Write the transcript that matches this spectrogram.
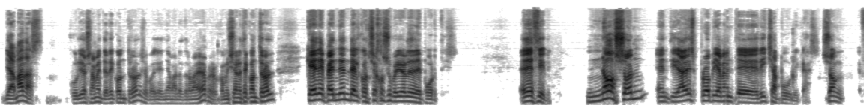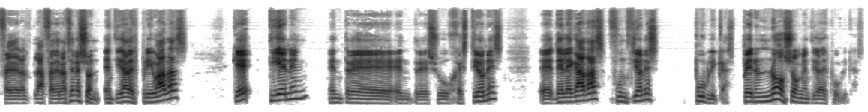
llamadas, curiosamente, de control, se podrían llamar de otra manera, pero comisiones de control, que dependen del Consejo Superior de Deportes. Es decir, no son entidades propiamente dichas públicas. Son las federaciones son entidades privadas que tienen entre, entre sus gestiones eh, delegadas funciones públicas, pero no son entidades públicas.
